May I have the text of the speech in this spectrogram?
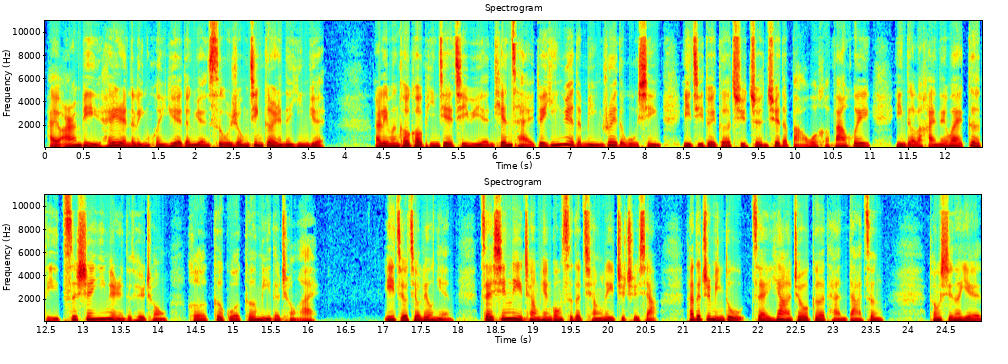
还有 R&B、黑人的灵魂乐等元素融进个人的音乐。而林文 Coco 凭借其语言天才、对音乐的敏锐的悟性，以及对歌曲准确的把握和发挥，赢得了海内外各地资深音乐人的推崇和各国歌迷的宠爱。一九九六年，在新力唱片公司的强力支持下，他的知名度在亚洲歌坛大增。同时呢，也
